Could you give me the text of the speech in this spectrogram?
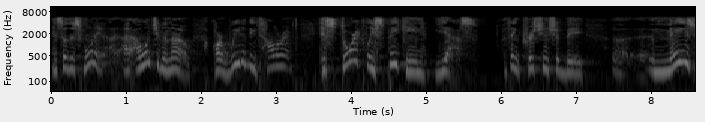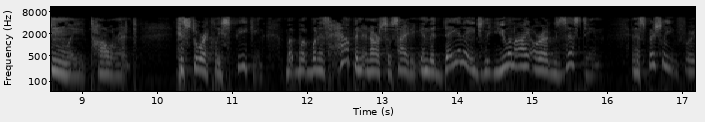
And so this morning, I, I want you to know are we to be tolerant? Historically speaking, yes. I think Christians should be uh, amazingly tolerant historically speaking. But, but what has happened in our society, in the day and age that you and I are existing, and especially for,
